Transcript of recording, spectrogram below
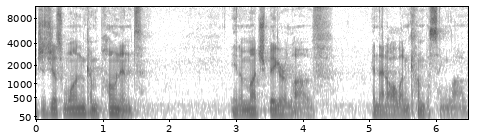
which is just one component in a much bigger love in that all encompassing love.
